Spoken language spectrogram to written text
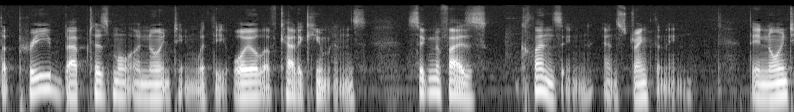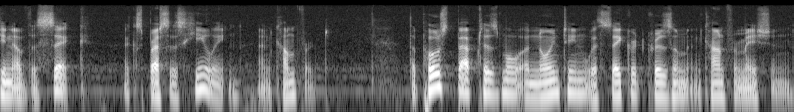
The pre baptismal anointing with the oil of catechumens signifies cleansing and strengthening. The anointing of the sick expresses healing and comfort. The post baptismal anointing with sacred chrism and confirmation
